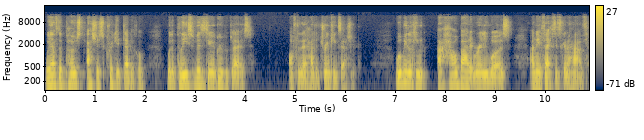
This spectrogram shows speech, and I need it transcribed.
we have the post Ashes cricket debacle with the police visiting a group of players after they had a drinking session. We'll be looking at how bad it really was and the effects it's going to have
